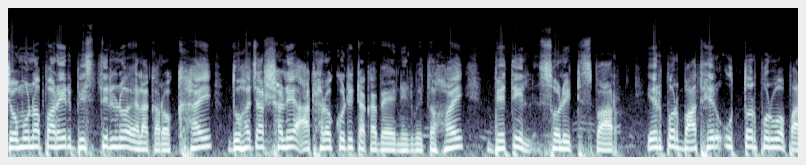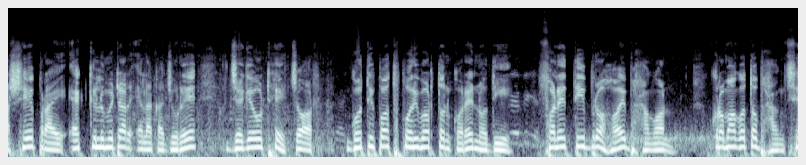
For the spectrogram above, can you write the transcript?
যমুনা পাড়ের বিস্তীর্ণ এলাকা রক্ষায় দু হাজার সালে আঠারো কোটি টাকা ব্যয়ে নির্মিত হয় বেতিল সলিড স্পার। এরপর বাঁধের উত্তর পূর্ব পাশে প্রায় এক কিলোমিটার এলাকা জুড়ে জেগে ওঠে চর। গতিপথ পরিবর্তন করে নদী ফলে তীব্র হয় ভাঙন। ক্রমাগত ভাঙছে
